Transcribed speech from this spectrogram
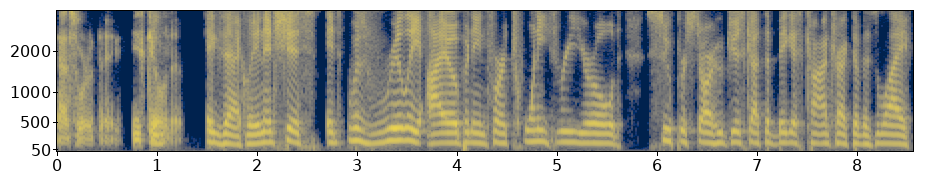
that sort of thing. He's killing it. Exactly. And it's just, it was really eye opening for a 23 year old superstar who just got the biggest contract of his life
